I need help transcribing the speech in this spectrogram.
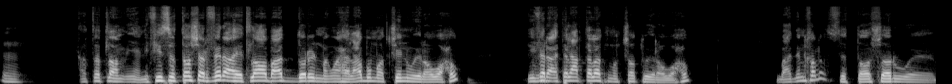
مم. هتطلع يعني في 16 فرقة هيطلعوا بعد دور المجموعة هيلعبوا ماتشين ويروحوا. في. فرقة هتلعب ثلاث ماتشات ويروحوا. بعدين خلاص 16 و...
